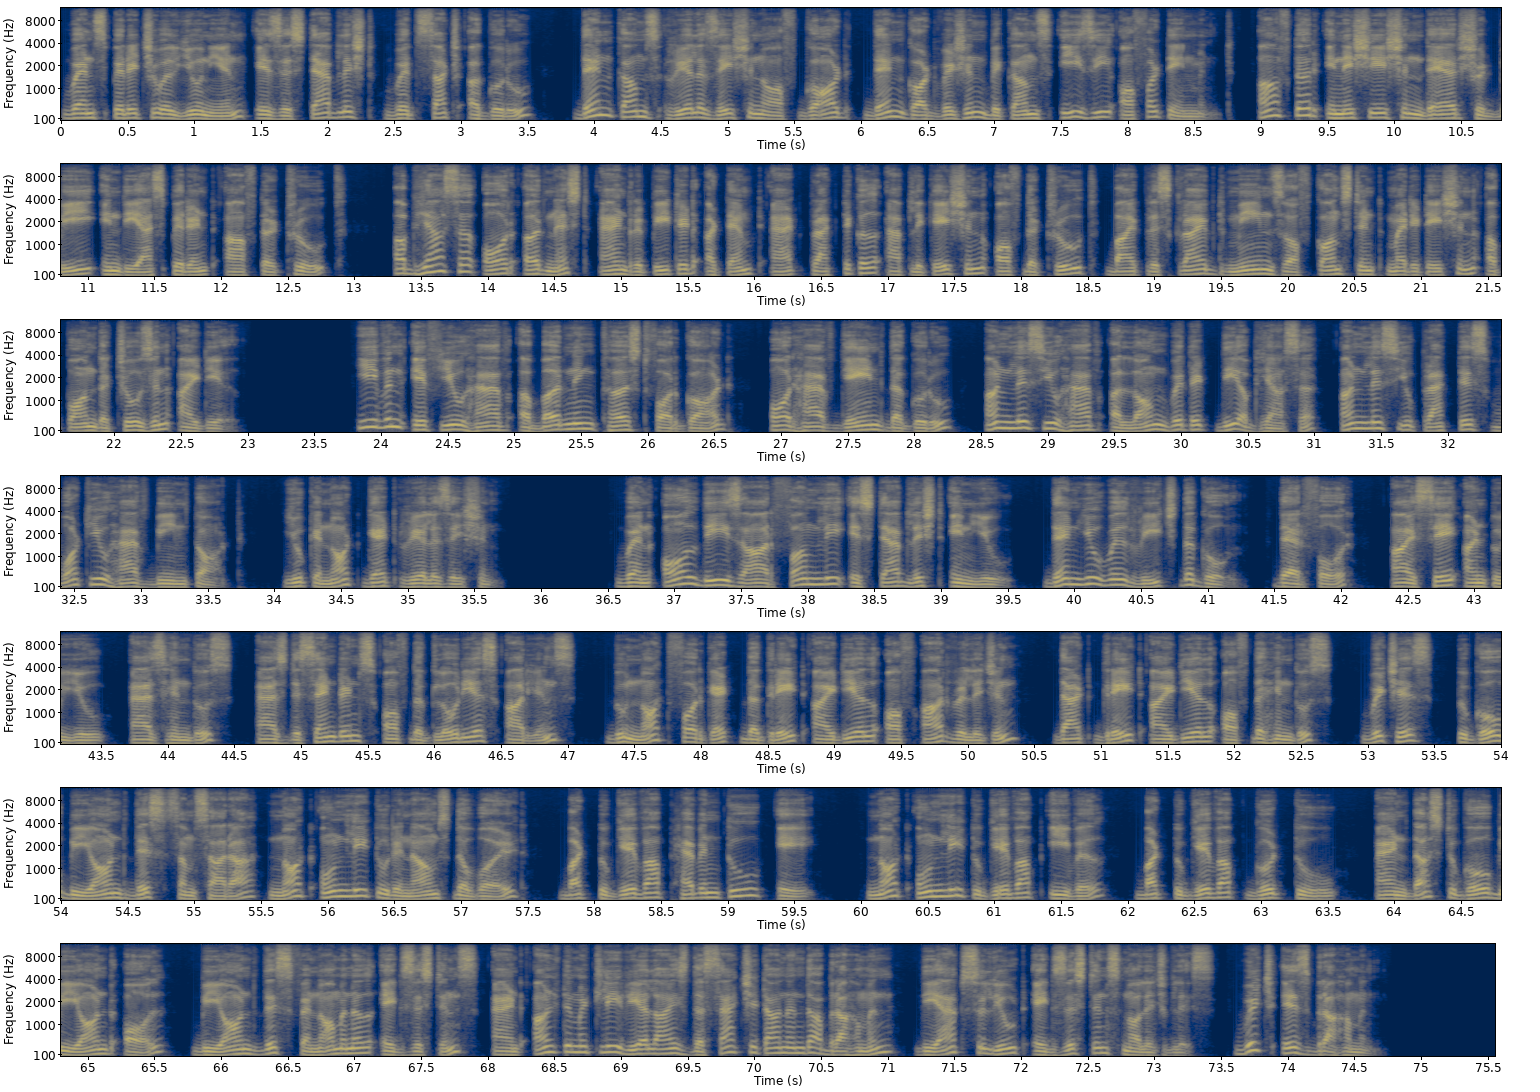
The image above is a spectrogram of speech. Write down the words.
When spiritual union is established with such a Guru, then comes realization of God, then God vision becomes easy of attainment. After initiation there should be in the aspirant after truth, abhyasa or earnest and repeated attempt at practical application of the truth by prescribed means of constant meditation upon the chosen ideal. Even if you have a burning thirst for God, or have gained the Guru, unless you have along with it the Abhyasa, unless you practice what you have been taught, you cannot get realization. When all these are firmly established in you, then you will reach the goal. Therefore, I say unto you, as Hindus, as descendants of the glorious Aryans, do not forget the great ideal of our religion, that great ideal of the Hindus, which is to go beyond this samsara not only to renounce the world, but to give up heaven too, a. Not only to give up evil, but to give up good too, and thus to go beyond all, beyond this phenomenal existence and ultimately realize the Satchitananda Brahman, the absolute existence knowledge bliss, which is Brahman.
